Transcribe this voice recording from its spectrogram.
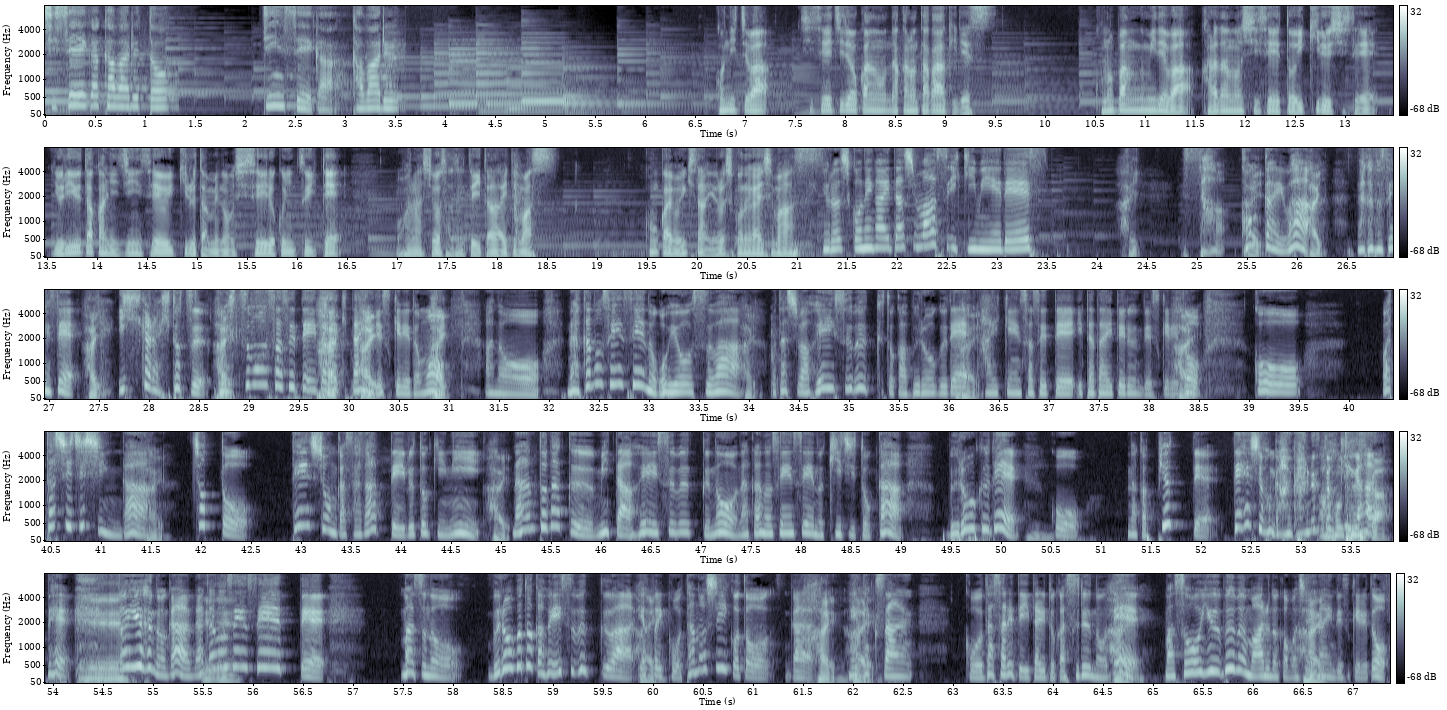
姿勢が変わると人生が変わる。こんにちは。姿勢治療科の中野孝明です。この番組では体の姿勢と生きる姿勢より豊かに人生を生きるための姿勢力についてお話をさせていただいてます。今回もいきさんよろしくお願いします。よろしくお願いいたします。生きみえです。はいさあ、今回は、はい。中野先生、はい。生きから一つはいご質問させていただきたいんですけれども、はい。あの、中野先生のご様子は、はい。私は Facebook とかブログはでい。拝見させていただいてるんですけれど、はい。こう、私自身がはい。ちょっとテンションが下がっている時に、はい。なんとなく見た Facebook の中野先生の記事とか、ブログで、うん。こう、なんかピュってテンションが上がる時があって、えーというのが、中野先生って、まあその、ブログとかフェイスブックは、やっぱりこう、楽しいことがね、はいはい。たくさん、こう出されていたりとかするので、はい。まあそういう部分もあるのかもしれないんですけれど、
